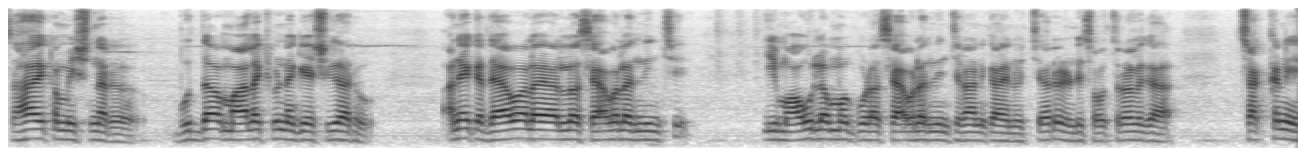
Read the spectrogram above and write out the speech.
సహాయ కమిషనర్ బుద్ధ మహాలక్ష్మి నగేష్ గారు అనేక దేవాలయాల్లో సేవలు అందించి ఈ మావులమ్మకు కూడా సేవలు అందించడానికి ఆయన వచ్చారు. రెండు సంవత్సరాలుగా చక్కని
